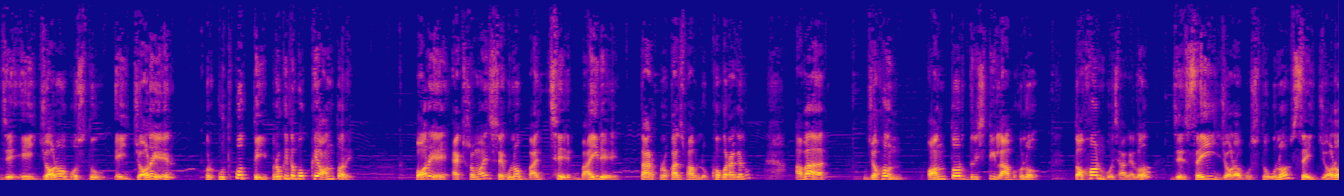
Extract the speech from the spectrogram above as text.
যে এই জড় বস্তু, এই জড়ের উৎপত্তি প্রকৃতপক্ষে অন্তরে। পরে এক সময় সেগুলো বাজছে বাইরে, তার প্রকাশ ভাব লক্ষ্য করা গেল। আবার যখন অন্তর্দৃষ্টি লাভ হলো, তখন বোঝা গেল যে সেই জড় বস্তুগুলো, সেই জড়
